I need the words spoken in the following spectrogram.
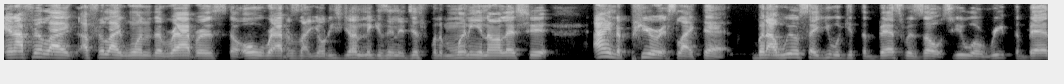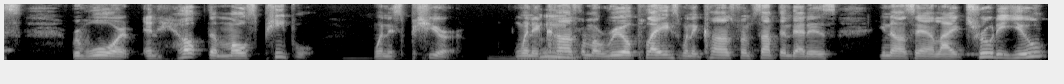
and I feel like I feel like one of the rappers, the old rappers, like yo, these young niggas in it just for the money and all that shit. I ain't a purist like that, but I will say you will get the best results. You will reap the best reward and help the most people when it's pure. When it comes mm. from a real place, when it comes from something that is you know what I'm saying, like true to you,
